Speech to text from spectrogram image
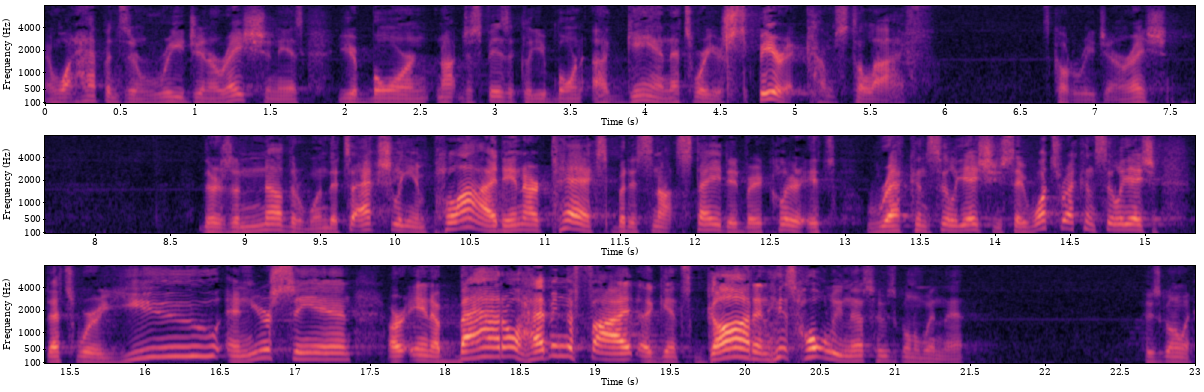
And what happens in regeneration is you're born, not just physically, you're born again. That's where your spirit comes to life. It's called regeneration. There's another one that's actually implied in our text, but it's not stated very clearly. It's reconciliation. You say, What's reconciliation? That's where you and your sin are in a battle, having a fight against God and His holiness. Who's going to win that? Who's going to win?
